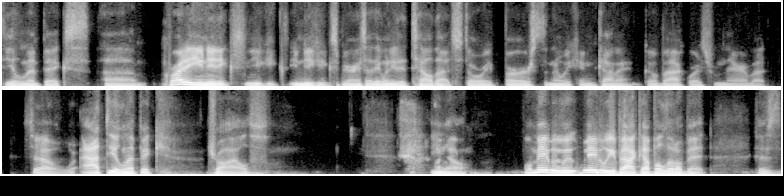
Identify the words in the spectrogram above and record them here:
the Olympics. Um, quite a unique, unique, unique experience. I think we need to tell that story first, and then we can kind of go backwards from there. But so we're at the Olympic trials. You know, well, maybe we maybe we back up a little bit because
